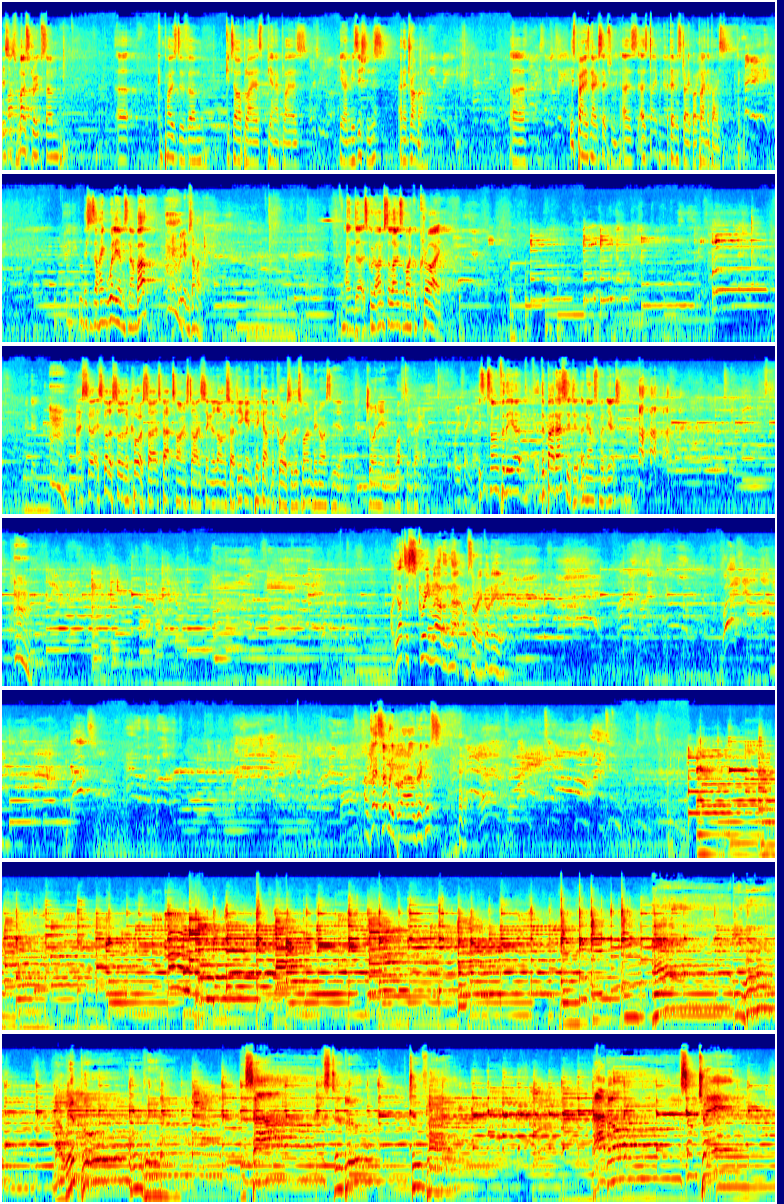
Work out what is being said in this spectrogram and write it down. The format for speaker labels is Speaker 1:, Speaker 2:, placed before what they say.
Speaker 1: This
Speaker 2: Mo-
Speaker 1: is
Speaker 2: most groups um, uh, composed of um, guitar players, piano players, you know, musicians, and a drummer. Uh, this band is no exception, as, as Dave will now demonstrate by playing the bass. This is a Hank Williams number,
Speaker 1: Williams number,
Speaker 2: and uh, it's called I'm So Lonesome I Could Cry.
Speaker 1: And It's got, it's got a sort of a chorus, so it's about time you started singing along. So if you can pick up the chorus of this one, it'd be nice to hear. Join in, wafting back. What do you think? Dave?
Speaker 2: Is it time for the uh, the bad acid announcement yet? Oh, you'll have to scream louder than that. I'm sorry, I can't hear you. I'm glad somebody brought our old records.
Speaker 1: Heard a whippoorwill? Too blue to fly. That lonesome train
